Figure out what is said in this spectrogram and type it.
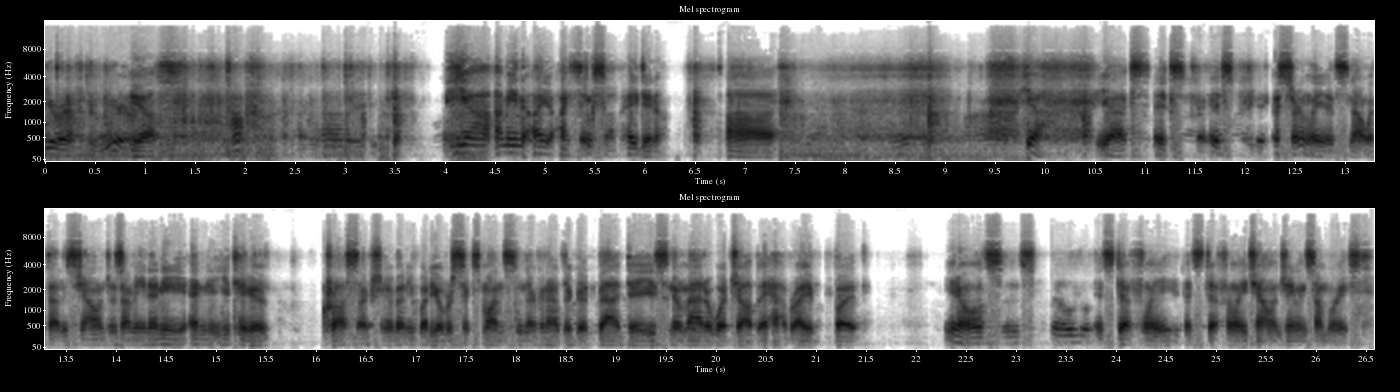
year after year, yeah, tough. Yeah, I mean, I, I think so. Hey, Dana. Uh, yeah, yeah. It's it's it's certainly it's not without its challenges. I mean, any and you take a cross section of anybody over six months, and they're going to have their good bad days, no matter what job they have, right? But you know, it's it's it's definitely it's definitely challenging in some ways.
